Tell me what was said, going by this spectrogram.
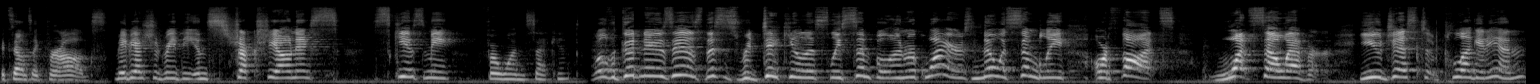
It sounds like frogs. Maybe I should read the instrucciones. Excuse me for one second. Well, the good news is this is ridiculously simple and requires no assembly or thoughts whatsoever. You just plug it in,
